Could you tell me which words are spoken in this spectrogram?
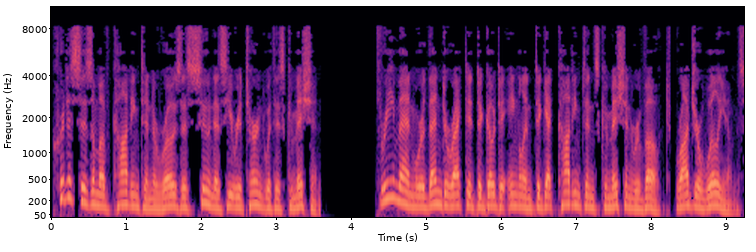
Criticism of Coddington arose as soon as he returned with his commission. Three men were then directed to go to England to get Coddington's commission revoked, Roger Williams,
